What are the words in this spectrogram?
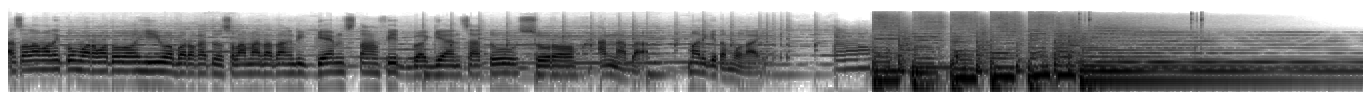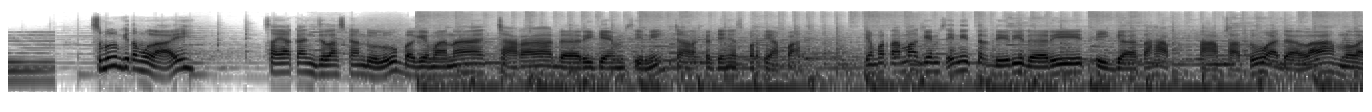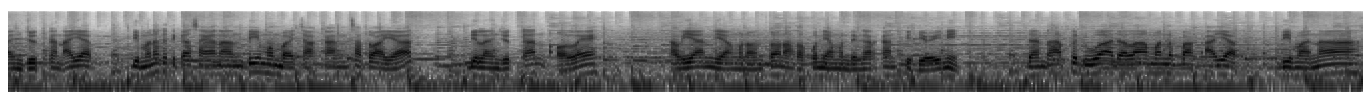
Assalamualaikum warahmatullahi wabarakatuh. Selamat datang di Game Stafid bagian 1 Surah An-Naba. Mari kita mulai. Sebelum kita mulai Saya akan jelaskan dulu bagaimana cara dari games ini Cara kerjanya seperti apa Yang pertama games ini terdiri dari tiga tahap. Tahap satu adalah melanjutkan ayat di mana ketika saya nanti membacakan satu ayat dilanjutkan oleh kalian yang menonton ataupun yang mendengarkan video ini. Dan tahap kedua adalah menebak ayat di mana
